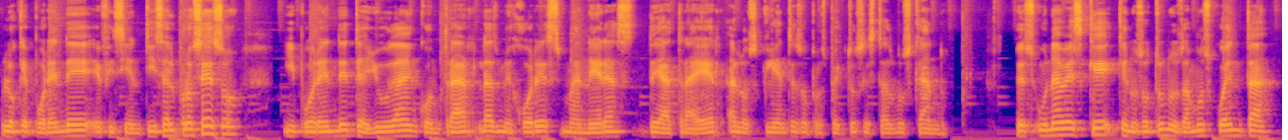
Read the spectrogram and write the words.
lo que por ende eficientiza el proceso y por ende te ayuda a encontrar las mejores maneras de atraer a los clientes o prospectos que estás buscando. Entonces, una vez que, nosotros nos damos cuenta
